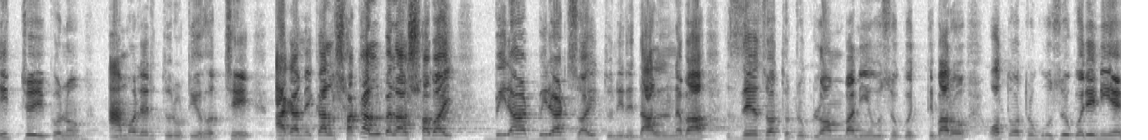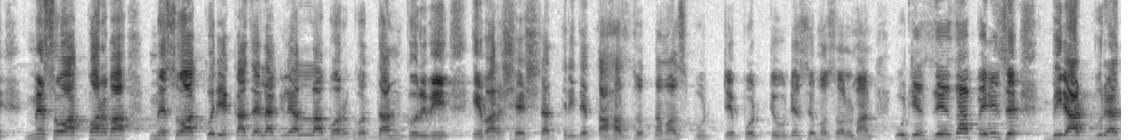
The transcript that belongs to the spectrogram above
নিশ্চয়ই কোনো আমলের ত্রুটি হচ্ছে। আগামীকাল সকালবেলা সবাই বিরাট বিরাট জয়তুনির ডাল নেবা। যে যতটুক লম্বা নিয়ে উঁচু করতে পারো অতটুকু উঁচু করে নিয়ে মেসোয়াক করবা। মেসোয়াক করে কাজে লাগলে আল্লাহ বরকত দান করবে। এবার শেষ রাত্রিতে তাহাজ্জত নামাজ পড়তে পড়তে উঠেছে মুসলমান। উঠে যে যা পেরেছে বিরাট বিরাট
